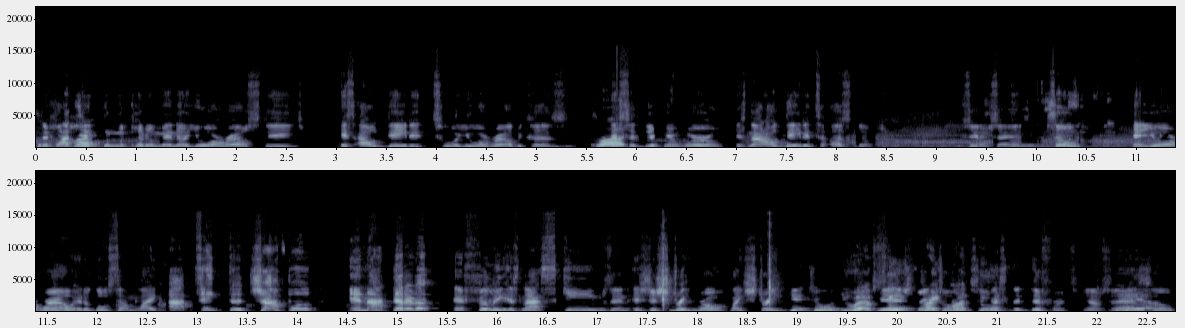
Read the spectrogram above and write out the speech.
But if I take them and put them in a URL stage, it's outdated to a URL because Right. that's a different world. It's not outdated to us though. You see what I'm saying? Mm. So in URL, it'll go something like I take the chopper and I da da da. And Philly is not schemes and it's just straight Mm. raw, like straight. Get to it. UFC Yeah, straight, straight to run it. So that's the difference. You know what I'm saying? Yeah. So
